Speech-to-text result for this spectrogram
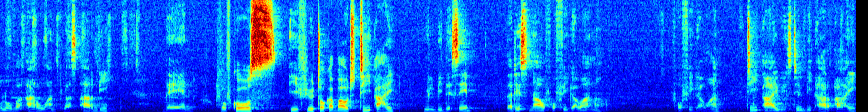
all over R1 plus Rd. Then, of course, if you talk about Ti, will be the same. That is now for figure 1. For figure 1, Ti will still be Ri,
